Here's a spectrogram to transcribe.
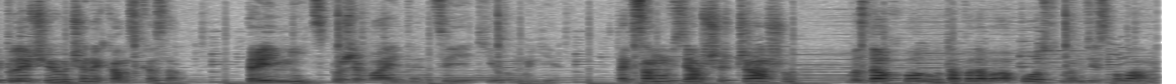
і, подаючи ученикам, сказав: Прийміть, споживайте, це є тіло моє. Так само, взявши чашу, воздав хвалу та подав апостолам зі словами:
